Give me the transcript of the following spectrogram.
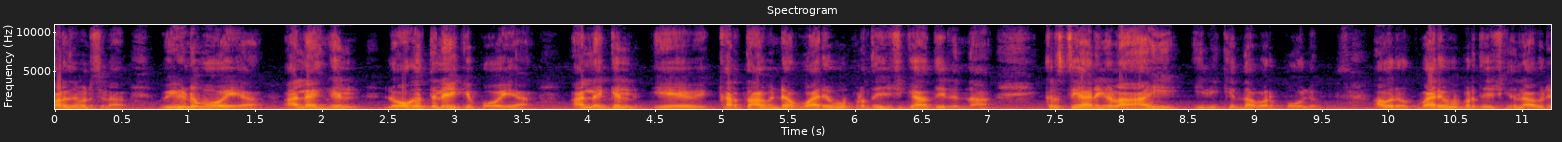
പറഞ്ഞു മനസ്സിലാവും വീണുപോയ അല്ലെങ്കിൽ ലോകത്തിലേക്ക് പോയ അല്ലെങ്കിൽ കർത്താവിന്റെ വരവ് പ്രതീക്ഷിക്കാതിരുന്ന ക്രിസ്ത്യാനികളായി ഇരിക്കുന്നവർ പോലും. അവർ വരവ് പ്രതീക്ഷിക്കുന്നില്ല. അവർ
